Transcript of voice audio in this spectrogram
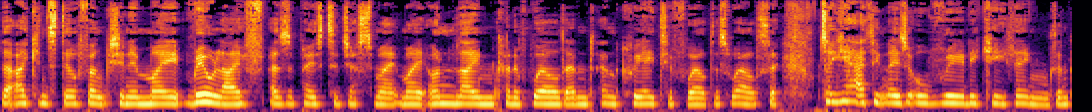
that I can still function in my real life as opposed to just my my online kind of world and and creative world as well. So so yeah, I think those are all really key things, and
